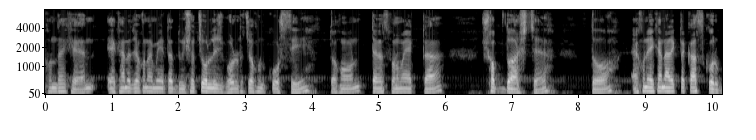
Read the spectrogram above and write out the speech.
এখন দেখেন, এখানে যখন আমি এটা দুইশো চল্লিশ ভোল্ট যখন করছি, তখন ট্রান্সফর্মার একটা শব্দ আসছে। তো এখন এখানে আরেকটা কাজ করব।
